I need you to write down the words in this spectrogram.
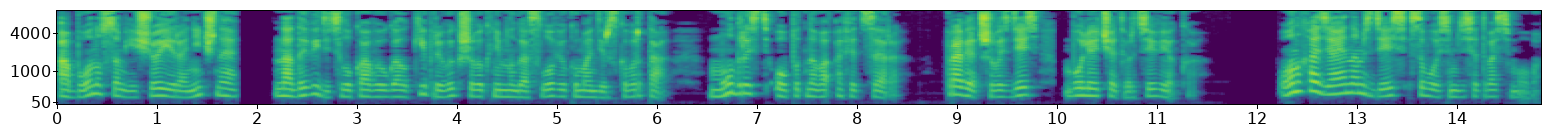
А бонусом еще и ироничное надо видеть лукавые уголки привыкшего к немногословию командирского рта, мудрость опытного офицера, проведшего здесь более четверти века. Он хозяином здесь с 88-го.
